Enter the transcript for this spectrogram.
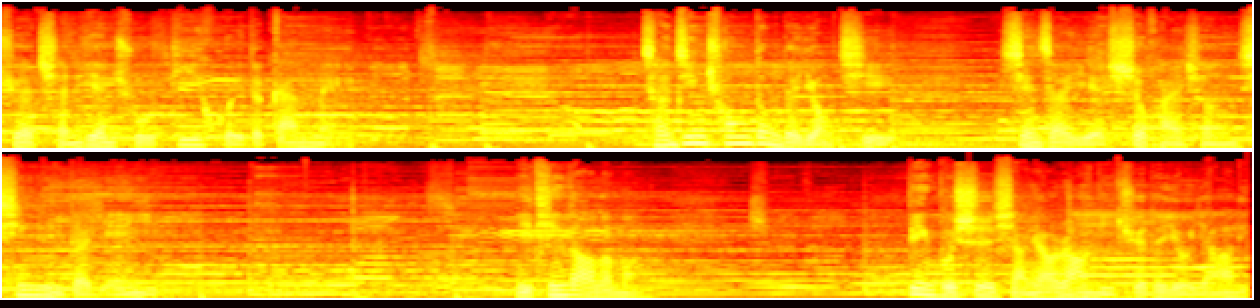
却沉淀出低回的甘美。曾经冲动的勇气，现在也释怀成心里的涟漪。你听到了吗？并不是想要让你觉得有压力。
